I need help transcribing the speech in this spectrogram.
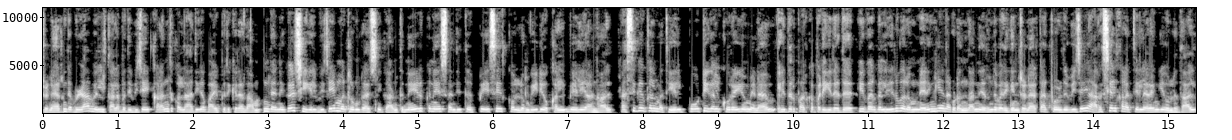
வருகின்றனர். இந்த விழாவில் தளபதி விஜய் கலந்து கொள்ள அதிக வாய்ப்பு இருக்கிறதாம். இந்த நிகழ்ச்சியில் விஜய் மற்றும் ரஜினிகாந்த் நேருக்கு நேர் சந்தித்து பேசிக் கொள்ளும் வீடியோக்கள் வெளியானால் ரசிகர்கள் மத்தியில் போட்டிகள் குறையும் என எதிர்பார்க்கப்படுகிறது. இவர்கள் இருவரும் நெருங்கிய நட்புடன் தான் இருந்து வருகின்றனர். தற்பொழுது விஜய் அரசியல் களத்தில் இறங்கியுள்ளதால்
